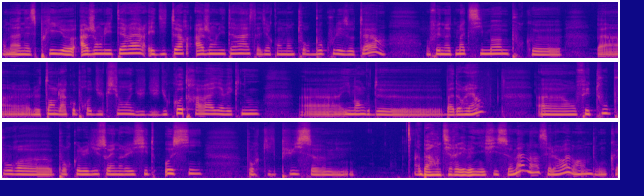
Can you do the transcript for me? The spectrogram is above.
on a un esprit euh, agent littéraire, éditeur, agent littéraire, c'est-à-dire qu'on entoure beaucoup les auteurs. On fait notre maximum pour que ben, le temps de la coproduction et du, du, co-travail avec nous, il manque de, bah, de rien. Euh, on fait tout pour, euh, pour que le livre soit une réussite aussi, pour qu'ils puissent euh, ben, en tirer les bénéfices eux-mêmes. Hein, c'est leur œuvre. Hein. donc,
